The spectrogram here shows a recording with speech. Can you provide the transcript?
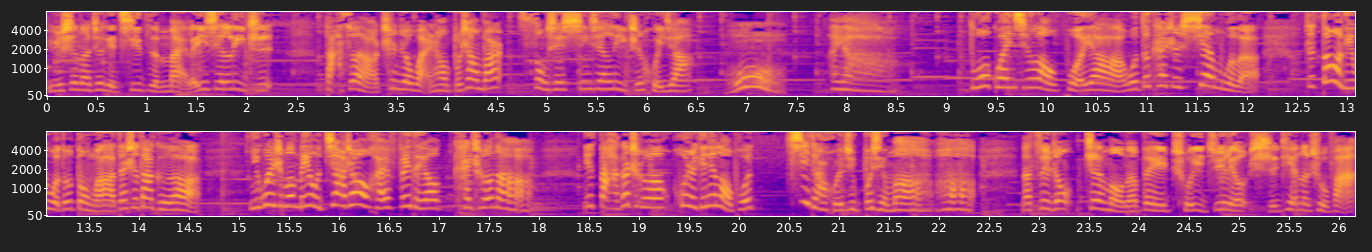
于是呢就给妻子买了一些荔枝，打算啊趁着晚上不上班送些新鲜荔枝回家。哦，哎呀，多关心老婆呀！我都开始羡慕了。这道理我都懂啊，但是大哥，你为什么没有驾照还非得要开车呢？你打个车或者给你老婆寄点回去不行吗？哈，哈那最终郑某呢被处以拘留十天的处罚。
